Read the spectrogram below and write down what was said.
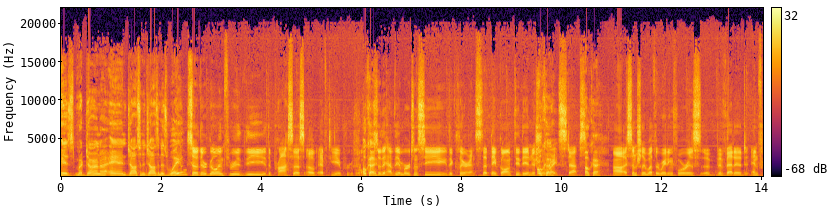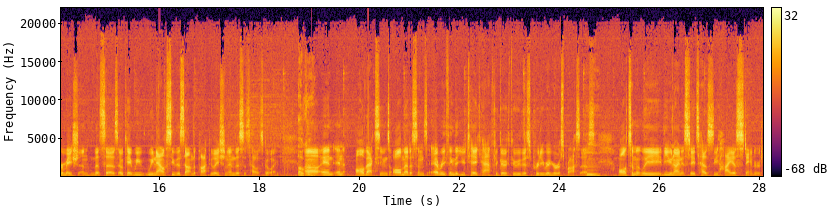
Is Moderna and Johnson and Johnson as well? So they're going through the the process of FDA approval. Okay. So they have the emergency, the clearance that they've gone through the initial Okay. right steps. Okay. Uh, essentially, what they're waiting for is uh, the vetted information that says, okay, we, we now see this out in the population, and this is how it's going. Okay. Uh, and, and all vaccines, all medicines, everything that you take have to go through this pretty rigorous process. Hmm. Ultimately, the United States has the highest standard.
